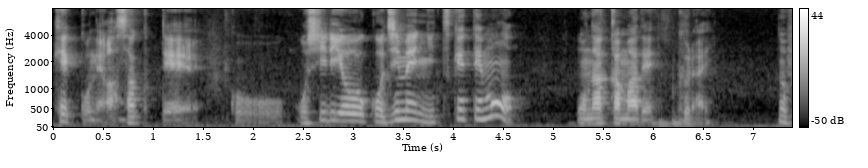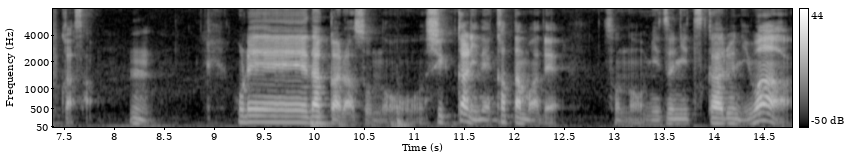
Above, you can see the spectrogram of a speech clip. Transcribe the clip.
結構ね浅くてこうお尻をこう地面につけてもお腹までくらいの深さ。うん、これだからそのしっかりね肩までその水に浸かるには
